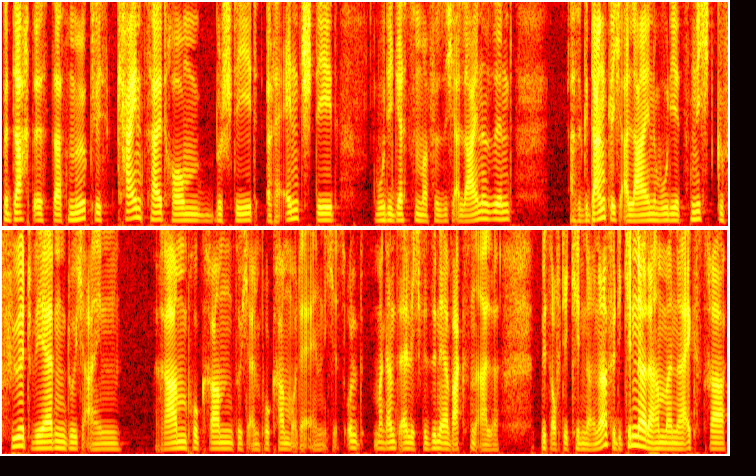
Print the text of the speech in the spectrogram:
bedacht ist, dass möglichst kein Zeitraum besteht oder entsteht, wo die Gäste mal für sich alleine sind, also gedanklich alleine, wo die jetzt nicht geführt werden durch ein Rahmenprogramm, durch ein Programm oder ähnliches. Und mal ganz ehrlich, wir sind erwachsen alle, bis auf die Kinder. Ne? Für die Kinder, da haben wir eine extra,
